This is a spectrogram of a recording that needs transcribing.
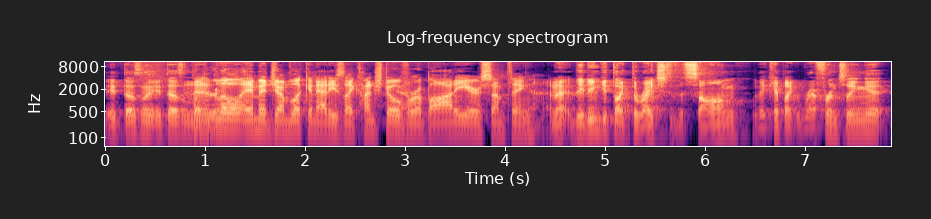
It doesn't. It doesn't look The great. little image I'm looking at, he's like hunched over Yeah. a body or something. Yeah, and I, they didn't get like the rights to the song. They kept like referencing it,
